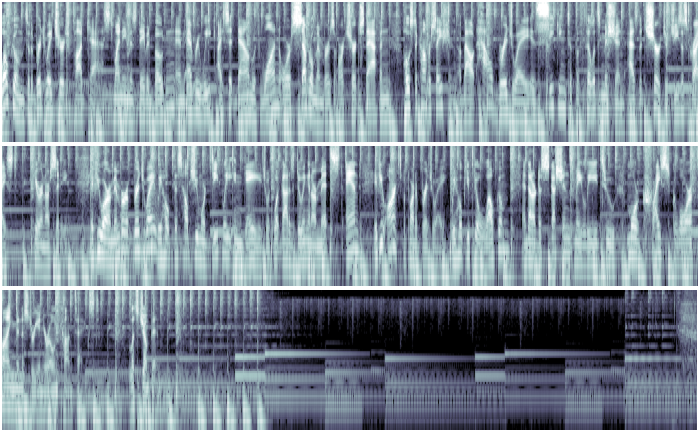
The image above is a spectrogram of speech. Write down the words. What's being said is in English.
Welcome to the Bridgeway Church podcast. My name is David Bowden, and every week I sit down with one or several members of our church staff and host a conversation about how Bridgeway is seeking to fulfill its mission as the Church of Jesus Christ here in our city. If you are a member of Bridgeway, we hope this helps you more deeply engage with what God is doing in our midst. And if you aren't a part of Bridgeway, we hope you feel welcome and that our discussions may lead to more Christ glorifying ministry in your own context. Let's jump in.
